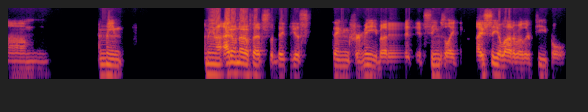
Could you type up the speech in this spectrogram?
Um, I mean, I mean, I don't know if that's the biggest thing for me, but it, it seems like I see a lot of other people,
